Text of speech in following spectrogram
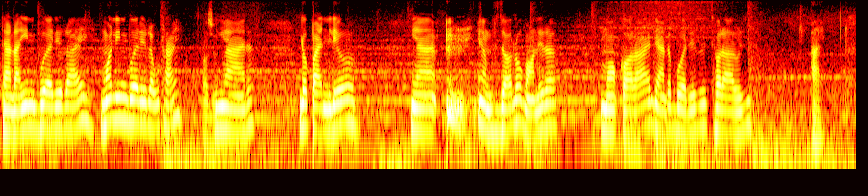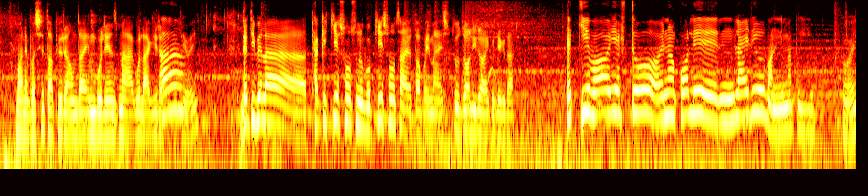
त्यहाँबाट यिनी बुहारीहरू आए। मैले यिनी बुहारीलाई उठाएँ यहाँ आएर ल पानी ल्यायो यहाँ जलो भनेर म कराएँ त्यहाँ त बुहारीहरू छोराहरू आए। भनेपछि तपाईँहरू आउँदा एम्बुलेन्समा आगो लागिरहेको थियो है। त्यति बेला ठ्याक्कै के सोच्नुभयो के सोच आयो तपाईँमा? यस्तो जलिरहेको देख्दा। ए के भयो? यस्तो होइन कसले लगाइदियो भन्नेमा पुग्यो। है।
